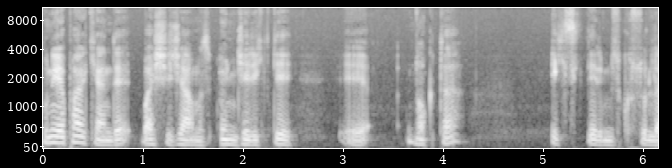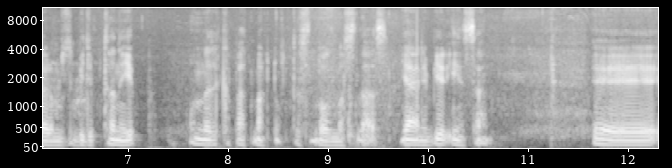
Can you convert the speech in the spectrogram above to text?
Bunu yaparken de başlayacağımız öncelikli e, nokta eksiklerimizi, kusurlarımızı bilip tanıyıp onları kapatmak noktasında olması lazım. Yani bir insan e,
